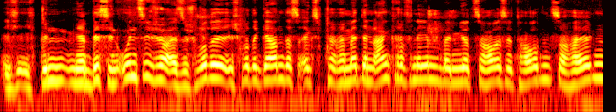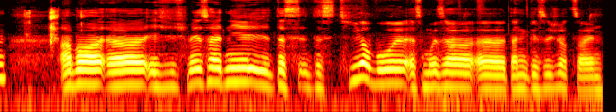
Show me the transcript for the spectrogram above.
Ich, ich bin mir ein bisschen unsicher. Also ich würde, ich würde gern das Experiment in Angriff nehmen, bei mir zu Hause Tauben zu halten. Aber äh, ich, ich weiß halt nie, das, das Tierwohl, es muss ja äh, dann gesichert sein.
